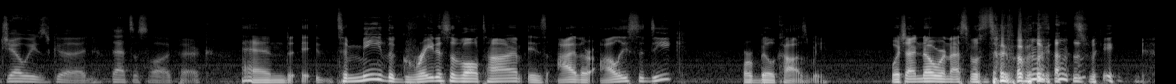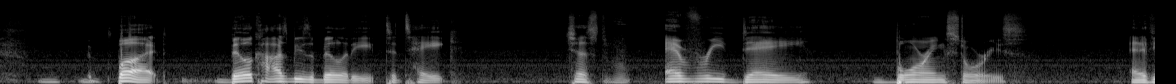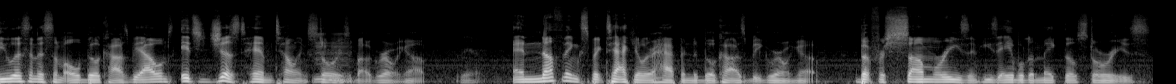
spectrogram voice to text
Joey's good. That's a solid pick. and it, to me, the greatest of all time is either Ali Siddiq or Bill Cosby, which I know we're not supposed to talk about Bill Cosby, but Bill Cosby's ability to take just everyday boring stories. And if you listen to some old Bill Cosby albums, it's just him telling stories Mhm. about growing up Yeah. and nothing spectacular happened to Bill Cosby growing up. But for some reason, he's able to make those stories.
